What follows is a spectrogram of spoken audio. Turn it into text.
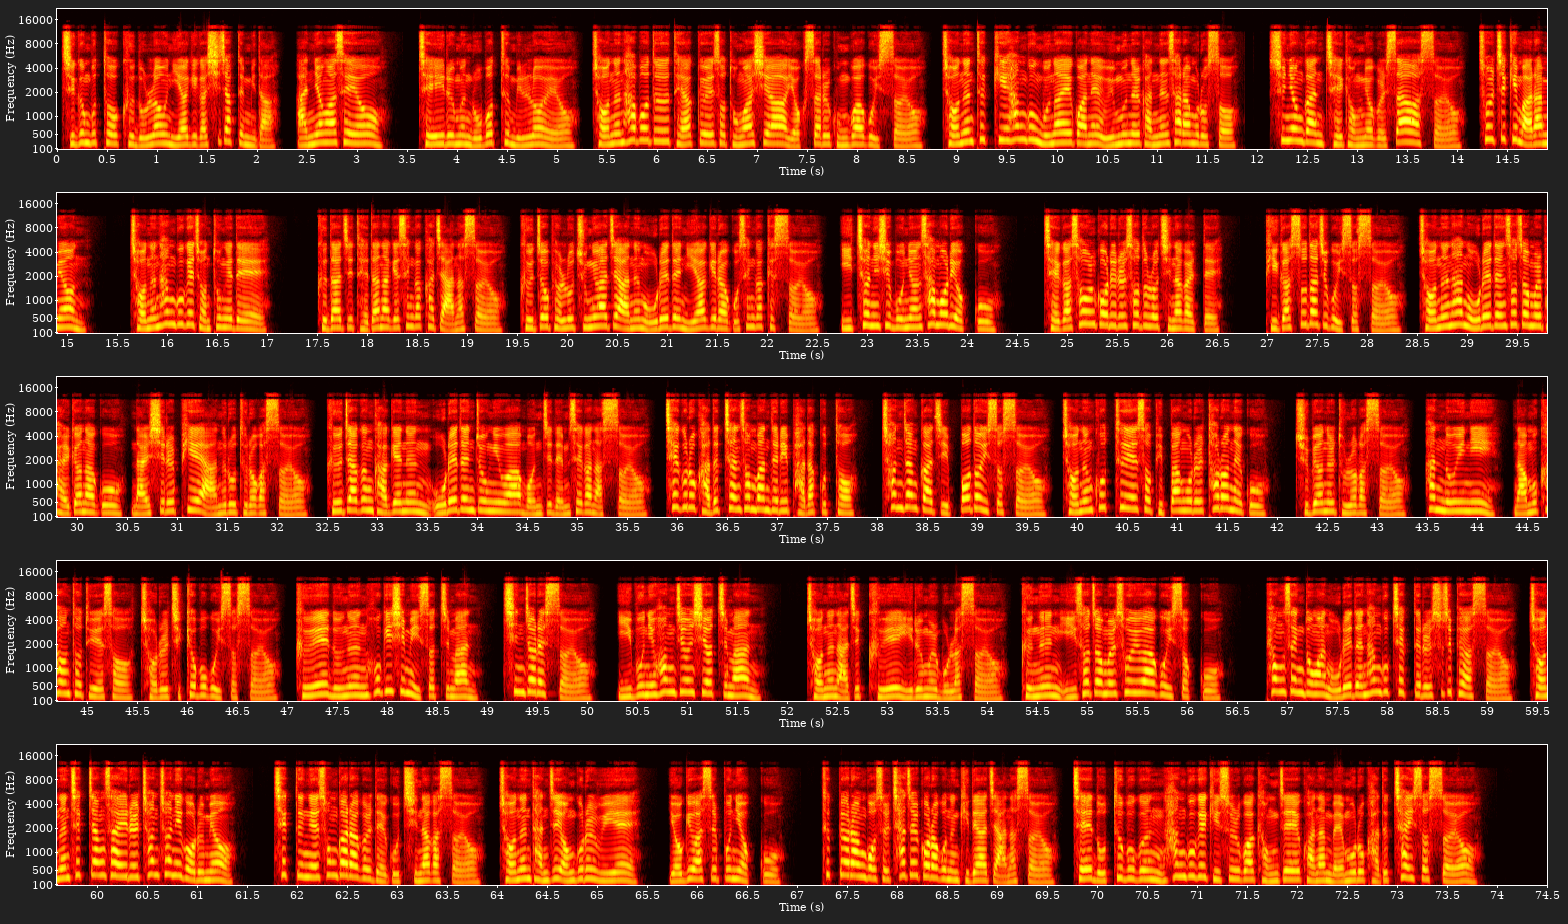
지금부터 그 놀라운 이야기가 시작됩니다. 안녕하세요. 제 이름은 로버트 밀러예요. 저는 하버드 대학교에서 동아시아 역사를 공부하고 있어요. 저는 특히 한국 문화에 관해 의문을 갖는 사람으로서 수년간 제 경력을 쌓아왔어요. 솔직히 말하면 저는 한국의 전통에 대해 그다지 대단하게 생각하지 않았어요. 그저 별로 중요하지 않은 오래된 이야기라고 생각했어요. 2025년 3월이었고 제가 서울 거리를 서둘러 지나갈 때 비가 쏟아지고 있었어요. 저는 한 오래된 서점을 발견하고 날씨를 피해 안으로 들어갔어요. 그 작은 가게는 오래된 종이와 먼지 냄새가 났어요. 책으로 가득 찬 선반들이 바닥부터 천장까지 뻗어 있었어요. 저는 코트에서 빗방울을 털어내고 주변을 둘러봤어요. 한 노인이 나무 카운터 뒤에서 저를 지켜보고 있었어요. 그의 눈은 호기심이 있었지만 친절했어요. 이분이 황지훈 씨였지만 저는 아직 그의 이름을 몰랐어요. 그는 이 서점을 소유하고 있었고 평생 동안 오래된 한국 책들을 수집해왔어요. 저는 책장 사이를 천천히 걸으며 책 등에 손가락을 대고 지나갔어요. 저는 단지 연구를 위해 여기 왔을 뿐이었고 특별한 것을 찾을 거라고는 기대하지 않았어요. 제 노트북은 한국의 기술과 경제에 관한 메모로 가득 차 있었어요.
